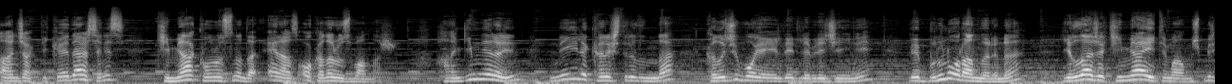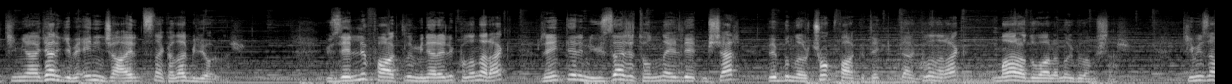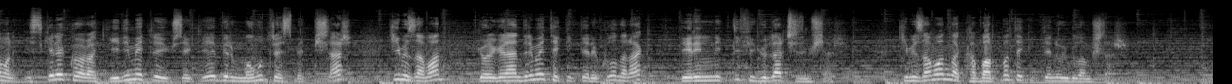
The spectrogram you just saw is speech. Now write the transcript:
Ancak dikkat ederseniz kimya konusunda da en az o kadar uzmanlar. Hangi mineralin ne ile karıştırıldığında kalıcı boya elde edilebileceğini ve bunun oranlarını yıllarca kimya eğitimi almış bir kimyager gibi en ince ayrıntısına kadar biliyorlar. 150 farklı minerali kullanarak renklerin yüzlerce tonunu elde etmişler ve bunları çok farklı teknikler kullanarak mağara duvarlarına uygulamışlar. Kimi zaman iskele kurarak 7 metre yüksekliğe bir mamut resmetmişler, kimi zaman gölgelendirme teknikleri kullanarak derinlikli figürler çizmişler. Kimi zaman da kabartma tekniklerini uygulamışlar.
